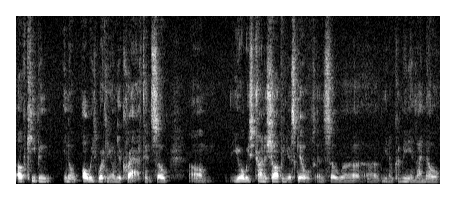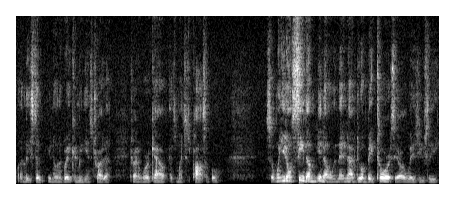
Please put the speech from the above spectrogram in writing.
of keeping, you know, always working on your craft, and so um, you're always trying to sharpen your skills, and so uh, uh, you know, comedians I know, at least the you know the great comedians try to try to work out as much as possible. So when you don't see them, you know, and they're not doing big tours, they're always usually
